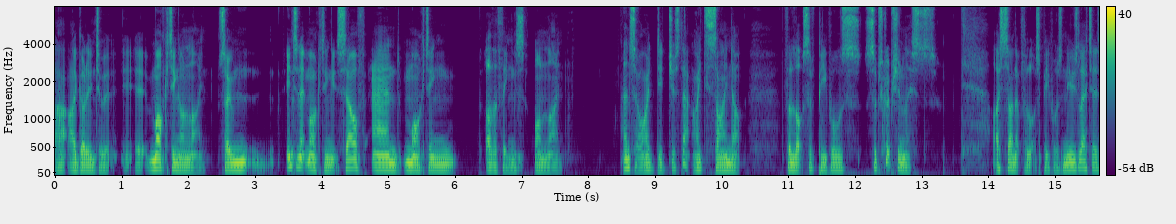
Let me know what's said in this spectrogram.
uh, I got into it, uh, marketing online. So, n- internet marketing itself and marketing other things online. And so I did just that. I signed up for lots of people's subscription lists. I signed up for lots of people's newsletters,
